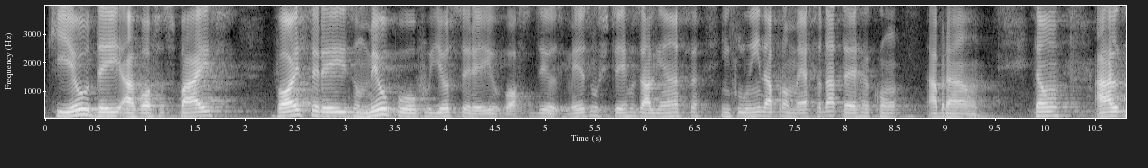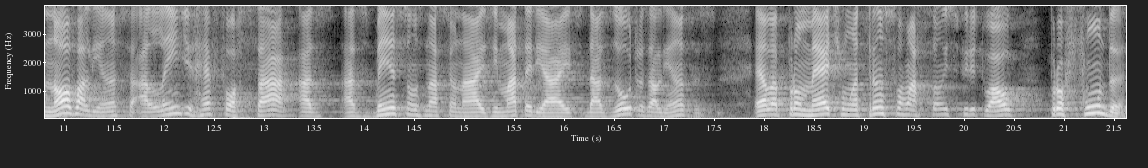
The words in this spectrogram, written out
que eu dei a vossos pais Vós sereis o meu povo e eu serei o vosso Deus. Mesmos termos aliança, incluindo a promessa da terra com Abraão. Então, a nova aliança, além de reforçar as, as bênçãos nacionais e materiais das outras alianças, ela promete uma transformação espiritual profunda,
